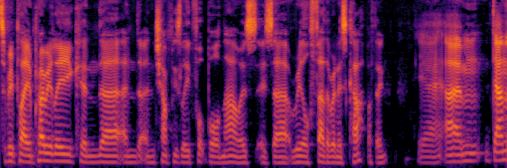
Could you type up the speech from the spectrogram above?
to be playing Premier League and uh, and and Champions League football now is is a real feather in his cap. I think. Yeah, um, Dan.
